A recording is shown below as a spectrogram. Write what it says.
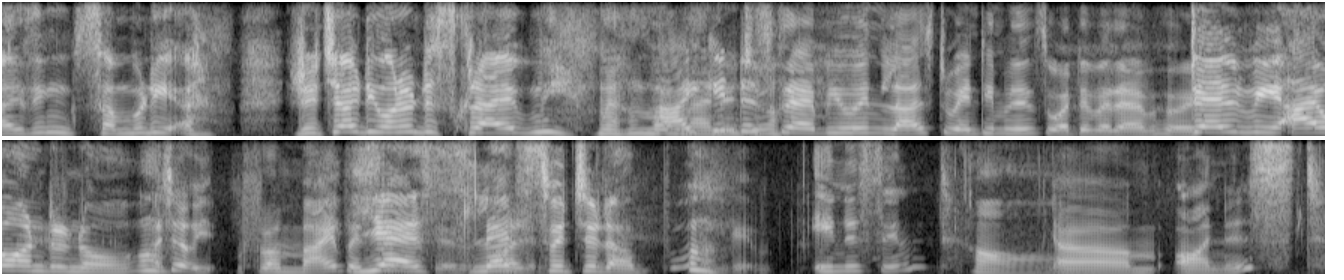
I think somebody Richard, you want to describe me? My I can manager. describe you in last 20 minutes, whatever I've heard. Tell me, I want to know. Acha, from my perspective. Yes, let's Alright. switch it up. Okay. Innocent, um, honest,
